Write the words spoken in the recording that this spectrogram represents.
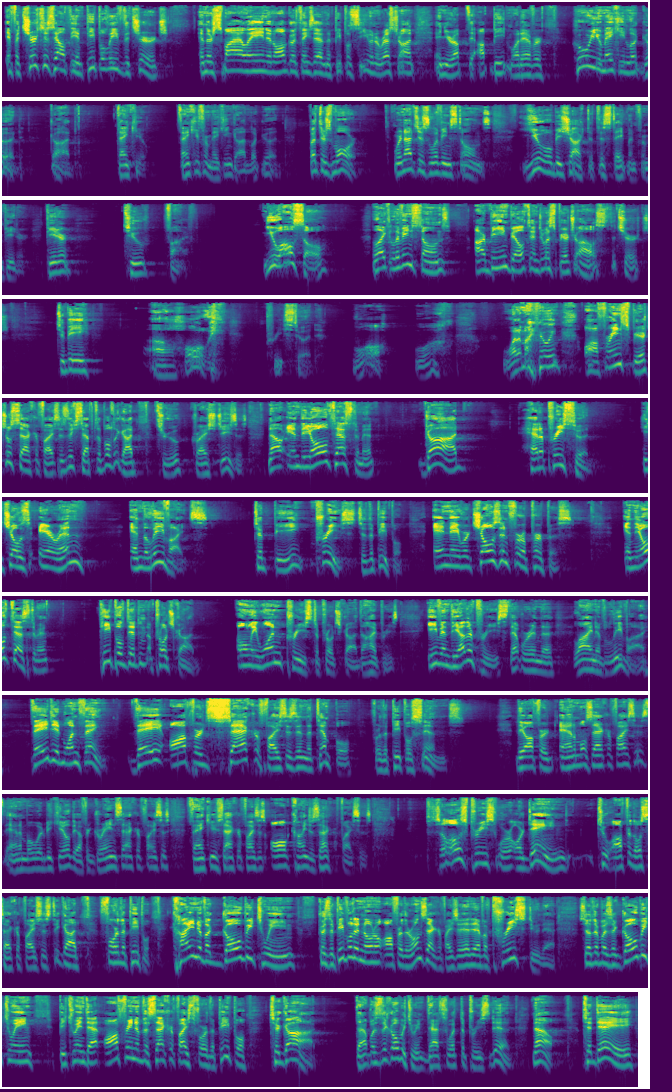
if a church is healthy and people leave the church and they're smiling and all good things, and the people see you in a restaurant and you're up the upbeat and whatever, who are you making look good? God. Thank you. Thank you for making God look good. But there's more. We're not just living stones. You will be shocked at this statement from Peter. Peter 2 5. You also, like living stones, are being built into a spiritual house, the church, to be a holy priesthood. Whoa, whoa. What am I doing? Offering spiritual sacrifices acceptable to God through Christ Jesus. Now, in the Old Testament, God had a priesthood. He chose Aaron and the Levites to be priests to the people. And they were chosen for a purpose. In the Old Testament, people didn't approach God. Only one priest approached God, the high priest even the other priests that were in the line of Levi, they did one thing. They offered sacrifices in the temple for the people's sins. They offered animal sacrifices. The animal would be killed. They offered grain sacrifices, thank you sacrifices, all kinds of sacrifices. So those priests were ordained to offer those sacrifices to God for the people. Kind of a go between because the people didn't offer their own sacrifice. They had to have a priest do that. So there was a go between, between that offering of the sacrifice for the people to God. That was the go between. That's what the priest did. Now, today,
